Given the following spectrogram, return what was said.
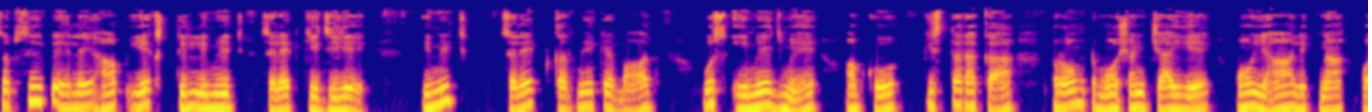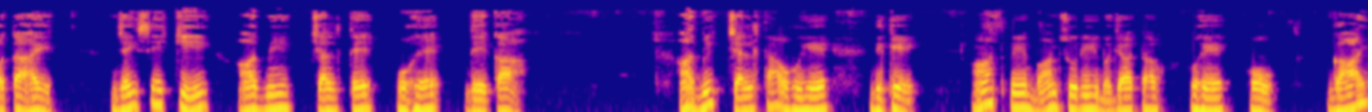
सबसे पहले आप एक स्टिल इमेज सेलेक्ट कीजिए। इमेज सेलेक्ट करने के बाद उस इमेज में आपको किस तरह का प्रॉम्प्ट मोशन चाहिए, वो यहाँ लिखना होता है। जैसे कि आदमी चलते हुए देखा। आदमी चलता हुए दिखे। हाथ में बांसुरी बजाता हुए हो। गाय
